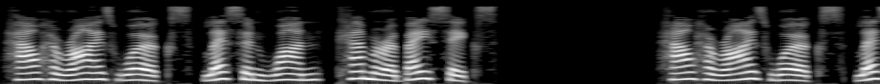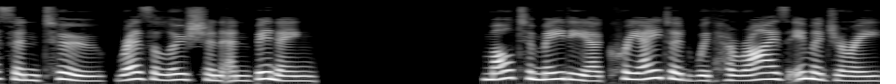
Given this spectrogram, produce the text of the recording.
how HiRISE works, Lesson 1, Camera Basics. How HiRISE works, Lesson 2, Resolution and Binning Multimedia created with HiRISE imagery,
